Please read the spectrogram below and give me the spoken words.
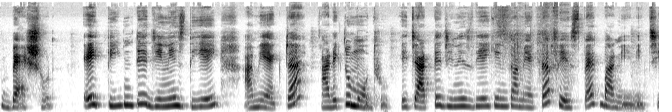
বেসন। এই তিনটে জিনিস দিয়েই আমি একটা আর একটু মধু। এই চারটে জিনিস দিয়েই কিন্তু আমি একটা ফেস প্যাক বানিয়ে নিচ্ছি।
